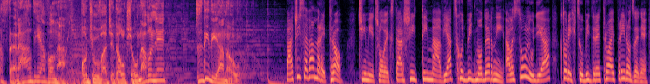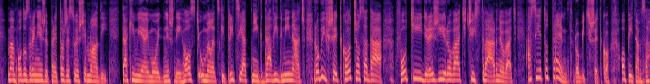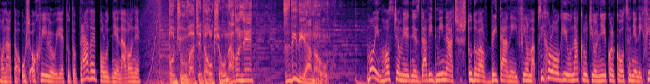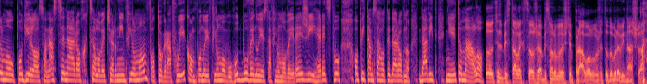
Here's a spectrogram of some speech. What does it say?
Podcast Rádia Vlna. Počúvate Talk na vlne s Didianou. Páči sa vám retro? Čím je človek starší, tým má viac chuť byť moderný, ale sú ľudia, ktorí chcú byť retro aj prirodzene. Mám podozrenie, že preto, že sú ešte mladí. Takým je aj môj dnešný host, umelecký triciatník David Mináč. Robí všetko, čo sa dá fotiť, režírovať či stvárňovať. Asi je to trend robiť všetko. Opýtam sa ho na to už o chvíľu. Je tu to práve poludnie na vlne. Počúvate Talk na vlne s Didianou. Mojím hostom je dnes David Mináč, študoval v Británii film a psychológiu, nakrútil niekoľko ocenených filmov, podielal sa na scenároch celovečerným filmom, fotografuje, komponuje filmovú hudbu, venuje sa filmovej réžii, herectvu. Opýtam sa ho teda rovno. David, nie je to málo? Otec by stále chcel, že aby som robil ešte právo, lebo že to dobre vynáša.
